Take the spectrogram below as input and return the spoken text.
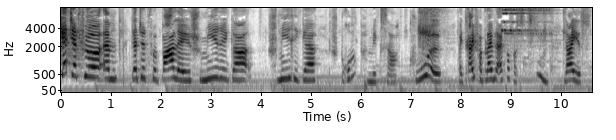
Gadget für, ähm, Gadget für Barley, schmieriger, schmieriger Strumpfmixer. Cool. Bei drei verbleibende einfach was ziehen. Nice.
